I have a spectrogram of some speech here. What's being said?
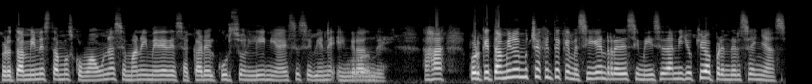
pero también estamos como a una semana y media de sacar el curso en línea. Ese se viene en Órale. grande. Ajá, porque también hay mucha gente que me sigue en redes y me dice, Dani, yo quiero aprender señas,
